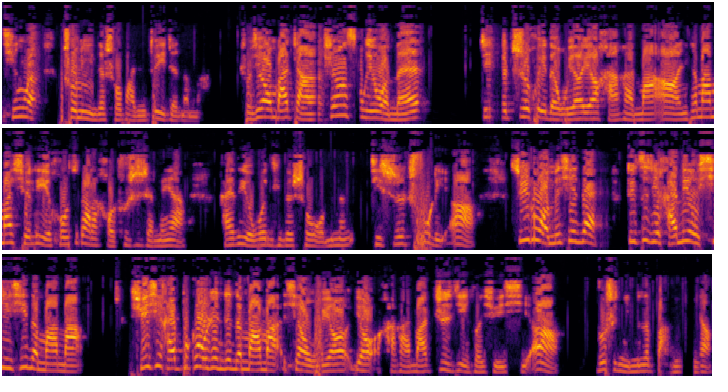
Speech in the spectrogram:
轻了，说明你的手法就对着呢嘛。首先我们把掌声送给我们。这个智慧的五幺幺涵涵妈啊，你看妈妈学了以后最大的好处是什么呀？孩子有问题的时候，我们能及时处理啊。所以说我们现在对自己还没有信心的妈妈，学习还不够认真的妈妈，向五幺幺涵涵妈致敬和学习啊，都是你们的榜样。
